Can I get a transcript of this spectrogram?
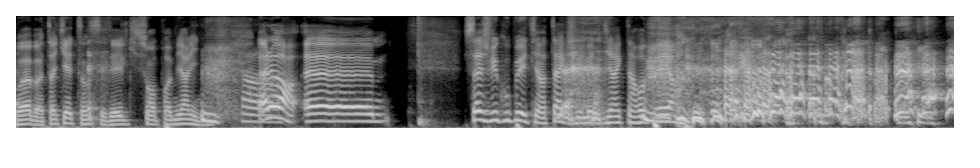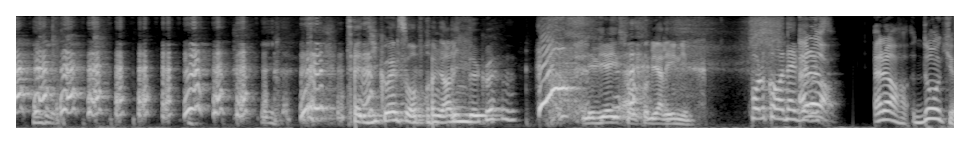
Ouais, bah t'inquiète, hein, c'est elles qui sont en première ligne. Ah. Alors, euh, ça, je vais couper. Tiens, tac, je vais mettre direct un repère. T'as dit quoi Elles sont en première ligne de quoi? Les vieilles sont en première ligne. pour le coronavirus. Alors, alors, donc,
